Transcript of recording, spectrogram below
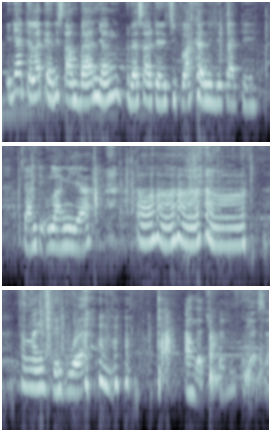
Ini adalah garis tambahan yang berasal dari jiplakan ini tadi. Jangan diulangi ya. Nangis deh gua. Ah nggak juga biasa.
